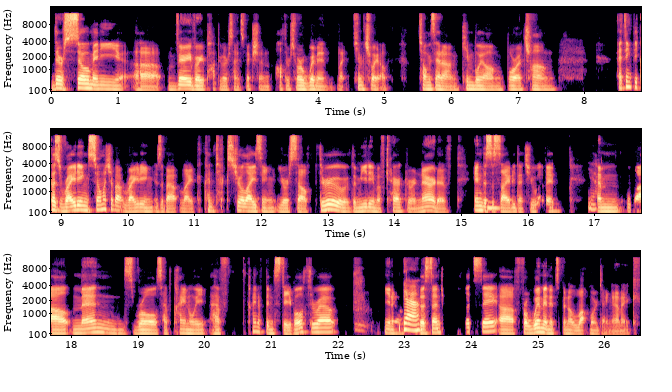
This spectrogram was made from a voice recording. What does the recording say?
there's so many uh, very very popular science fiction authors who are women, like Kim Choyeop, Chung Serang, Kim Boyoung, Bora Chung. I think because writing, so much about writing is about like contextualizing yourself through the medium of character and narrative in the mm-hmm. society that you live in. Yeah. And while men's roles have kindly have kind of been stable throughout, you know, yeah. the century, let's say, uh, for women, it's been a lot more dynamic.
